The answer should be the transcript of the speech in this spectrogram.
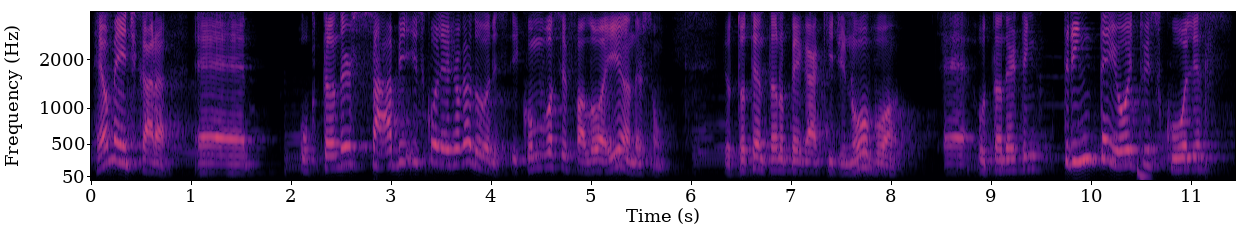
realmente, cara, é, o Thunder sabe escolher jogadores. E como você falou aí, Anderson, eu tô tentando pegar aqui de novo, ó. é, o Thunder tem 38 escolhas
